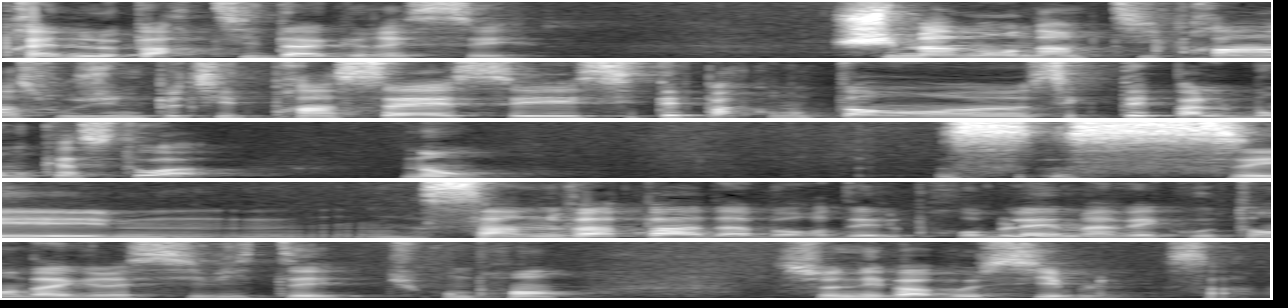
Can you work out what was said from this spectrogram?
prennent le parti d'agresser je suis maman d'un petit prince ou d'une petite princesse et si t'es pas content, euh, c'est que t'es pas le bon, casse-toi. Non. C'est, ça ne va pas d'aborder le problème avec autant d'agressivité. Tu comprends? Ce n'est pas possible, ça.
